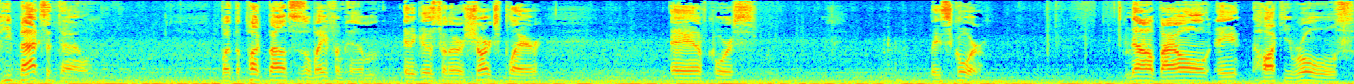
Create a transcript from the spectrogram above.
he bats it down, but the puck bounces away from him, and it goes to another Sharks player. And of course, they score. Now, by all hockey rules,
